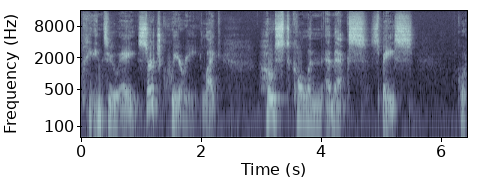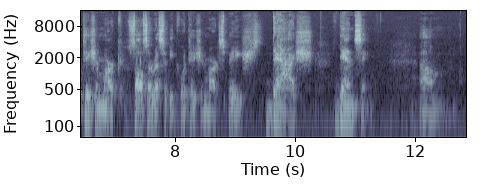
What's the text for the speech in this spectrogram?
into a search query like host colon mx space quotation mark salsa recipe quotation mark space dash dancing. Um,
